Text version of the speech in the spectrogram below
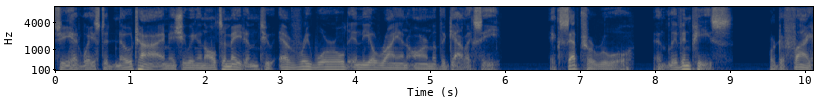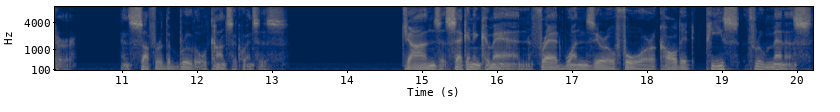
She had wasted no time issuing an ultimatum to every world in the Orion arm of the galaxy accept her rule and live in peace, or defy her and suffer the brutal consequences. John's second in command, Fred 104, called it peace through menace.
